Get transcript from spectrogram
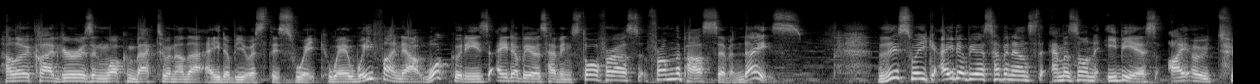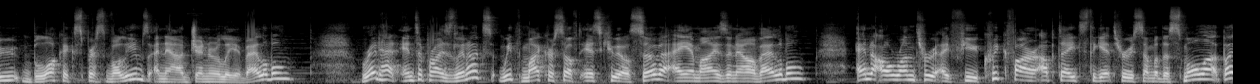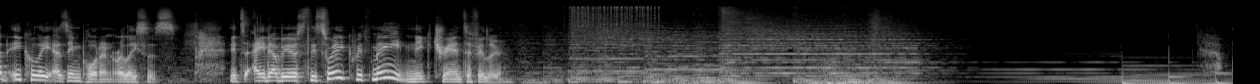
Hello Cloud Gurus and welcome back to another AWS This Week, where we find out what goodies AWS have in store for us from the past 7 days. This week, AWS have announced Amazon EBS IO2 Block Express volumes are now generally available. Red Hat Enterprise Linux with Microsoft SQL Server AMIs are now available, and I'll run through a few quickfire updates to get through some of the smaller but equally as important releases. It's AWS This Week with me, Nick Triantafillou.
